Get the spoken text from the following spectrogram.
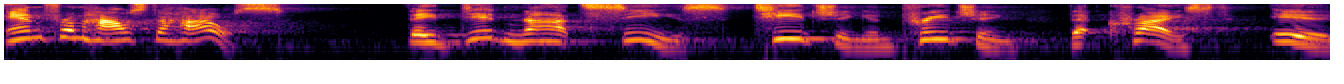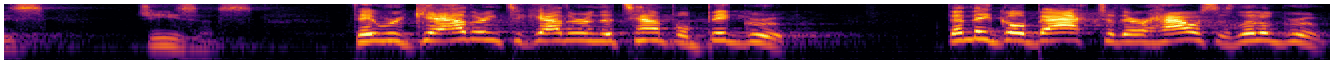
and from house to house they did not cease teaching and preaching that Christ is Jesus. They were gathering together in the temple, big group. Then they'd go back to their houses, little group.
